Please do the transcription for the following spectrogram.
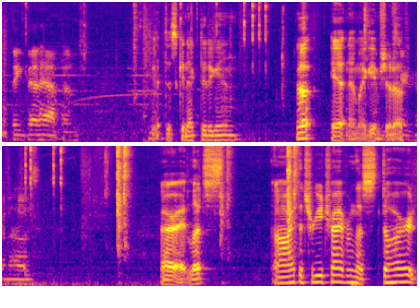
I think that happened. You got disconnected again. Oh, yeah, now my game shut off. Here from the hose. Alright, let's. Oh, I have to retry from the start.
